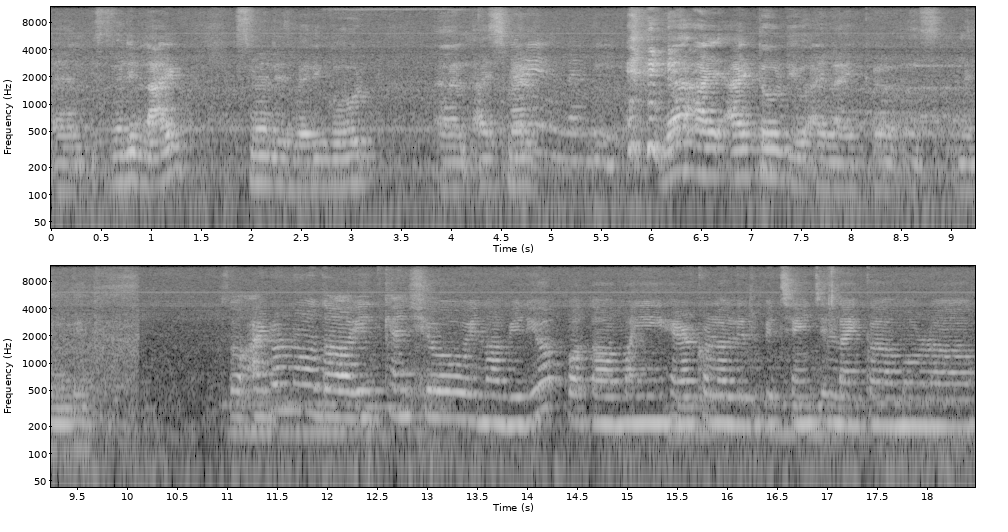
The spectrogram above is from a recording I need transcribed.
and it's very light. Smell is very good, and I smell. Yeah, I, I told you I like uh, mainly. so I don't know the it can show in a video, but uh, my hair color a little bit changed like uh, more uh,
